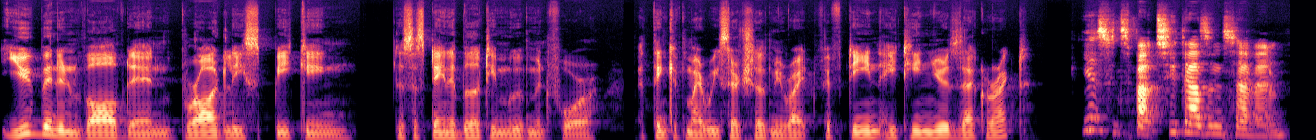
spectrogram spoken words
you've been involved in broadly speaking the sustainability movement for I think if my research shows me right 15 18 years is that correct? Yes, it's about 2007.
